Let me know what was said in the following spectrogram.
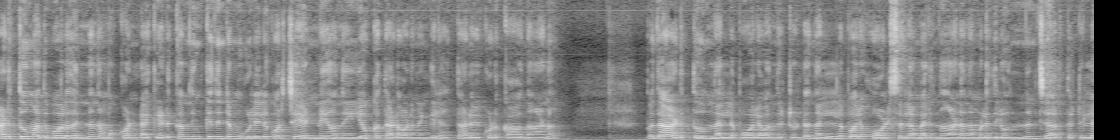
അടുത്തും അതുപോലെ തന്നെ നമുക്ക് ഉണ്ടാക്കിയെടുക്കാം. നിങ്ങൾക്ക് ഇതിന്റെ മുകളിൽ കുറച്ച് എണ്ണയോ നെയ്യോ ഒക്കെ തടവണമെങ്കിൽ തടവി കൊടുക്കാവുന്നതാണ്. അപ്പോൾ അതാ അടുത്തും നല്ല പോലെ വന്നിട്ടുണ്ട്. നല്ല പോലെ ഹോൾസ് എല്ലാം വരുന്നതാണ്. നമ്മളിതിലൊന്നും ചേർത്തിട്ടില്ല.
